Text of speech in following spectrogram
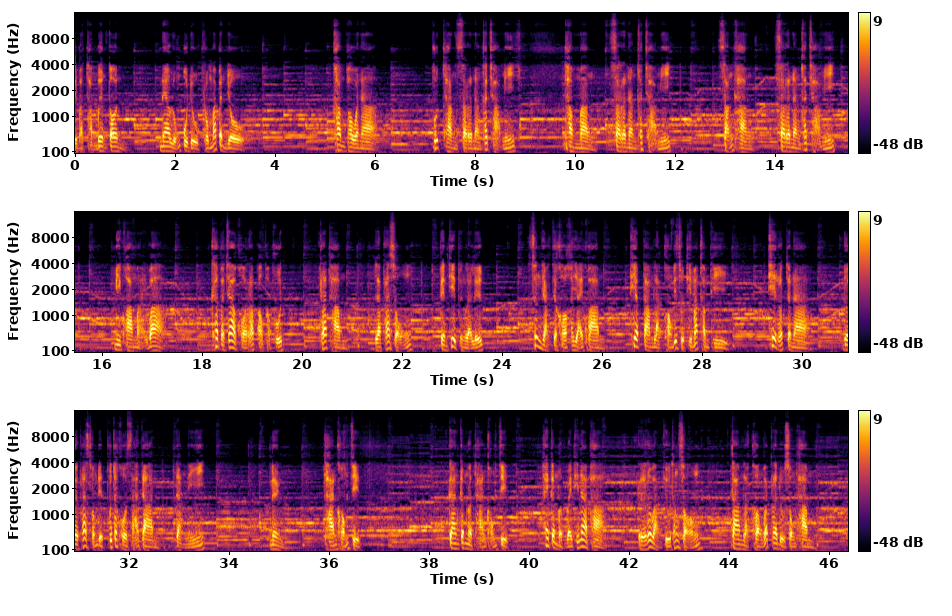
ฏิบัติธรรมเบื้องต้น แนวหลวงปู่ดูพรหมปัญโยคำภาวนา พุทธังสารนังคัจฉามิธรรมังสารนังคัจฉามิ สังฆังสารนังคัจฉามิ มีความหมายว่า ข้าพเจ้าขอรับเอาพระพุทธ พระธรรม และพระสงฆ์เป็นที่พึงระลึก ซึ่งอยากจะขอขยายความเทียบตามหลักของวิสุทธิมรรคคัมภีร์ ที่รจนา โดยพระสมเด็จพุทธโฆษาจารย์ ดังนี้ 1. ฐานของจิต การกำหนดฐานของจิต ให้กำหนดไว้ที่หน้าผากหรือระหว่างคิ้วทั้งสอง ตามหลักของวัดประดู่ทรงธรรม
